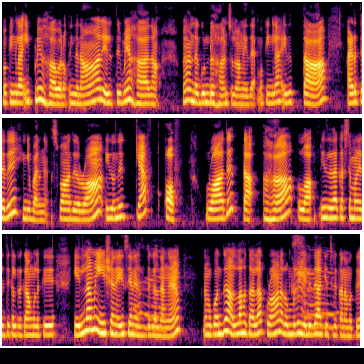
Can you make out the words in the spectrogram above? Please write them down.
ஓகேங்களா? இப்படியும் ஹா வரும். இந்த நாலு எழுத்துமே ஹா தான். அந்த குண்டு ஹான்னு சொல்லுவாங்க இதை. ஓகேங்களா? இது தா. அடுத்தது இங்கே பாருங்கள் ஸ்வாது ரா. இது வந்து கேஃப் ஆஃப் வாது த. ஹ வா. இதில் ஏதாவது கஷ்டமான எழுத்துக்கள் இருக்கா உங்களுக்கு? எல்லாமே ஈஸியான ஈஸியான எழுத்துக்கள் தாங்க. நமக்கு வந்து அல்லாஹு தாலா குரானை ரொம்பவே எளிதாக்கி வச்சுருக்கா நமக்கு.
